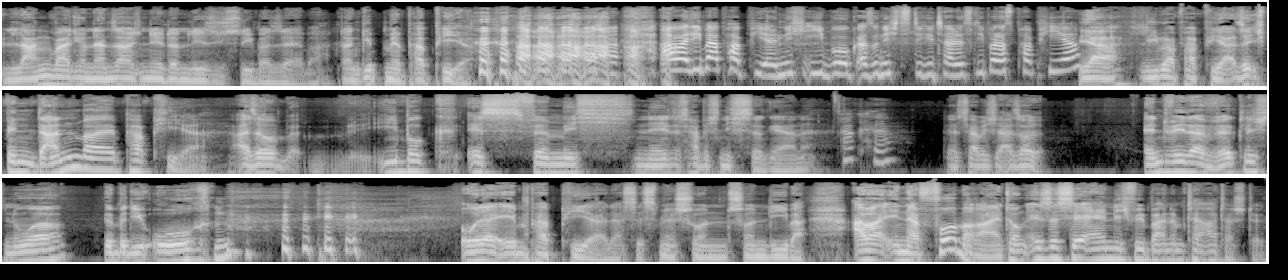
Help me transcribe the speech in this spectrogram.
langweilig und dann sage ich, nee, dann lese ich es lieber selber. Dann gib mir Papier. Aber lieber Papier, nicht E-Book, also nichts Digitales, lieber das Papier. ja, lieber Papier. Also ich bin dann bei Papier. Also E-Book ist für mich, nee, das habe ich nicht so gerne. Okay. Das habe ich also entweder wirklich nur über die Ohren Oder eben Papier, das ist mir schon, schon lieber. Aber in der Vorbereitung ist es sehr ähnlich wie bei einem Theaterstück.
